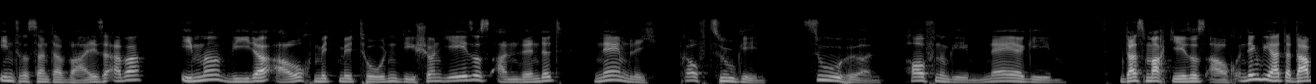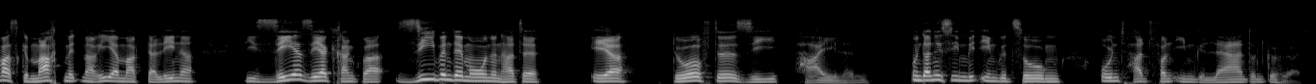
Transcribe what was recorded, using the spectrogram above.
Interessanterweise aber immer wieder auch mit Methoden, die schon Jesus anwendet, nämlich drauf zugehen, zuhören, Hoffnung geben, Nähe geben. Das macht Jesus auch. Und irgendwie hat er da was gemacht mit Maria Magdalena, die sehr, sehr krank war, sieben Dämonen hatte. Er durfte sie heilen. Und dann ist sie mit ihm gezogen und hat von ihm gelernt und gehört.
